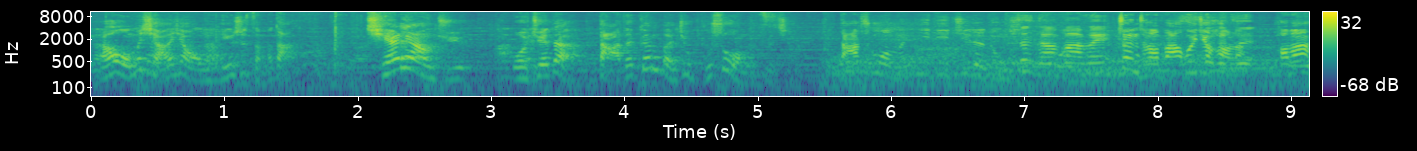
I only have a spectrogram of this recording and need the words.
然后我们想一想，我们平时怎么打的？前两局我觉得打的根本就不是我们自己。打出我们 EDG 的东西，正常发挥，正常发挥就好了，好吧？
